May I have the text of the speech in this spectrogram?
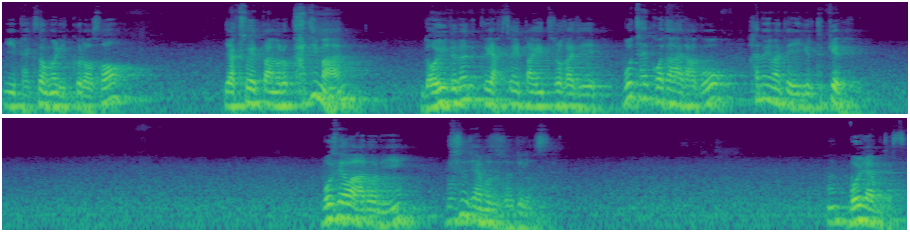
이 백성을 이끌어서 약속의 땅으로 가지만 너희들은 그 약속의 땅에 들어가지 못할 거다라고 하느님한테 얘기를 듣게 돼요. 모세와 아론이 무슨 잘못을 저질렀어요? 응? 뭘 잘못했어요?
